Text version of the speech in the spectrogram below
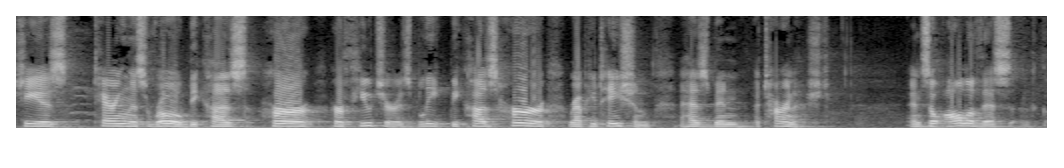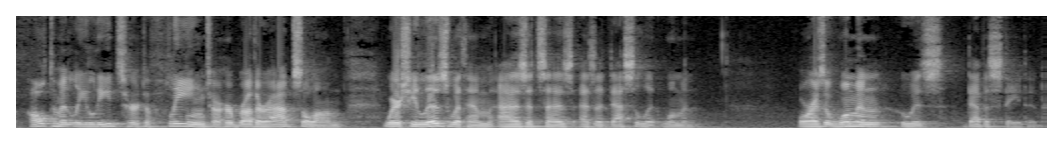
She is tearing this robe because her, her future is bleak, because her reputation has been tarnished. And so all of this ultimately leads her to fleeing to her brother Absalom, where she lives with him, as it says, as a desolate woman, or as a woman who is devastated,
